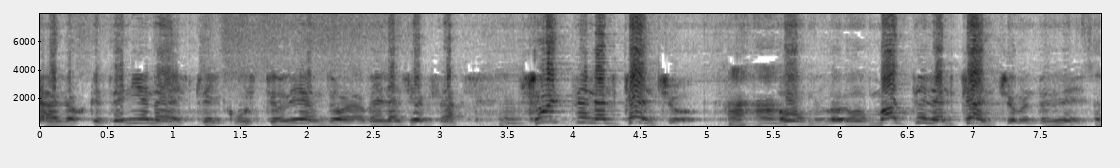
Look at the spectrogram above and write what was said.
a los que tenían a este, custodiando a Bela Yerza, suelten al chancho. O maten al chancho, ¿me entendés? Sí.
